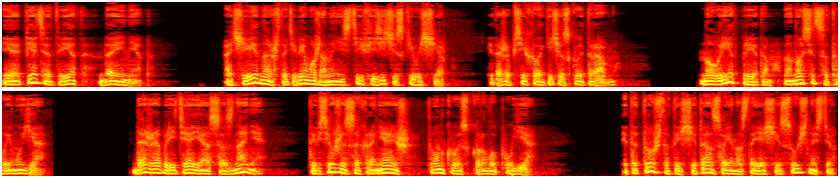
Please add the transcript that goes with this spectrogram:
И опять ответ «да» и «нет». Очевидно, что тебе можно нанести физический ущерб и даже психологическую травму. Но вред при этом наносится твоему «я». Даже обретя «я» осознание, ты все же сохраняешь тонкую скорлупу «я». Это то, что ты считал своей настоящей сущностью,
